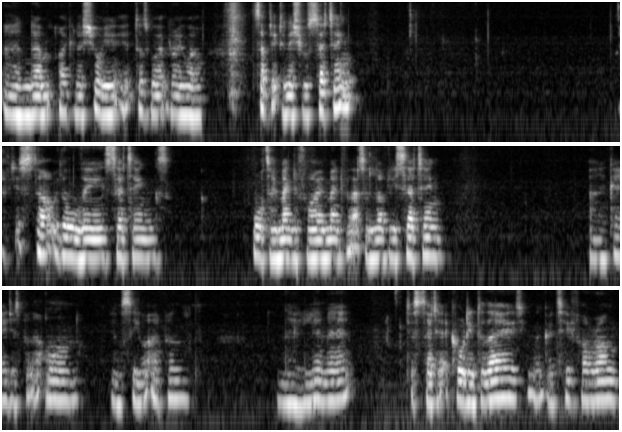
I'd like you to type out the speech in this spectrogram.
And um, I can assure you it does work very well. subject initial setting. If you just start with all these settings, auto magnifier and that's a lovely setting. Okay, just put that on, you'll see what happens. No limit, just set it according to those, you won't go too far wrong.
